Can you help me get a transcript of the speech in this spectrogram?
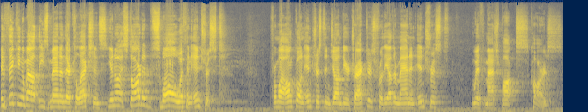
In thinking about these men and their collections, you know, it started small with an interest. For my uncle, an interest in John Deere tractors. For the other man, an interest with Matchbox cars.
